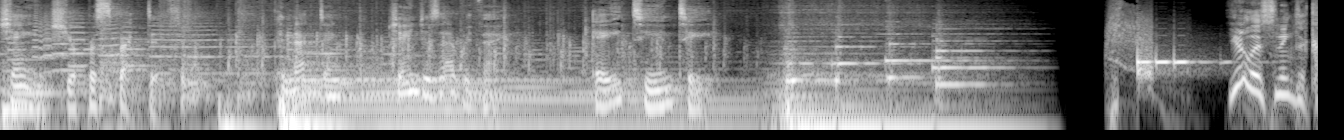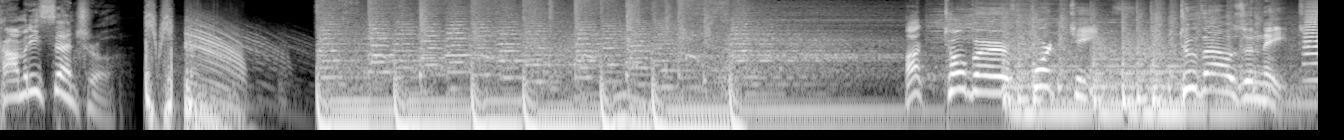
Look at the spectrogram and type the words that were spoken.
Change your perspective. Connecting changes everything. AT&T. You're listening to Comedy Central. October 14th, 2008.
